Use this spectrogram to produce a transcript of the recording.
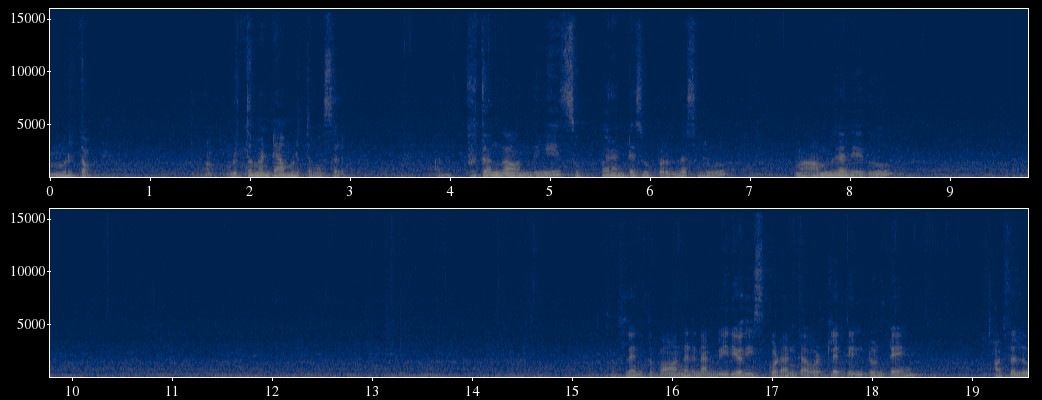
అమృతం. అమృతం అంటే అమృతం అసలు. అద్భుతంగా ఉంది. సూపర్ అంటే సూపర్ ఉంది అసలు. మామూలుగా లేదు. అసలు ఎంత బాగుందండి నాకు వీడియో తీసుకోవడానికి అవ్వట్లేదు తింటుంటే. అసలు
